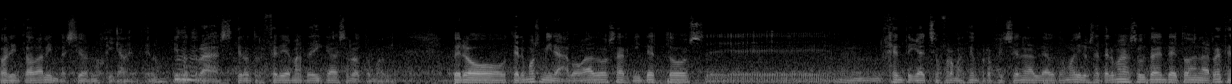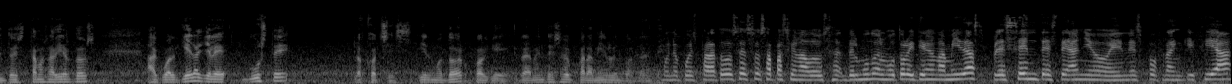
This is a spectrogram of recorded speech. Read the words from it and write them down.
orientado a la inversión, lógicamente, ¿no? que, en otras, en otras ferias más dedicadas al automóvil. Pero tenemos, mira, abogados, arquitectos, eh, gente que ha hecho formación profesional de automóvil, o sea, tenemos absolutamente de todo en la red, entonces estamos abiertos a cualquiera que le guste los coches y el motor, porque realmente eso para mí es lo importante. Bueno, pues para todos esos apasionados del mundo del motor y tienen amidas presente este año en Expo Franquicia,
